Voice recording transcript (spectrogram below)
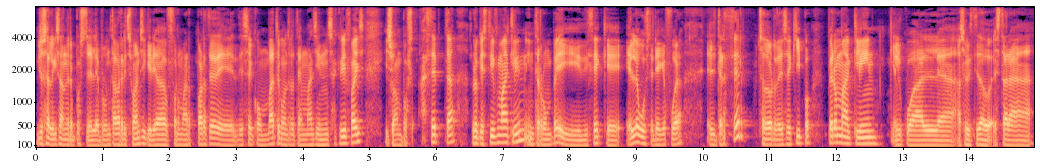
Josh Alexander pues le preguntaba a Rich One si quería formar parte de, ese combate contra Time Machine en Sacrifice y Swan pues acepta, lo que Steve McLean interrumpe y dice que él le gustaría que fuera el tercer luchador de ese equipo, pero McLean, el cual eh, ha solicitado estar a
